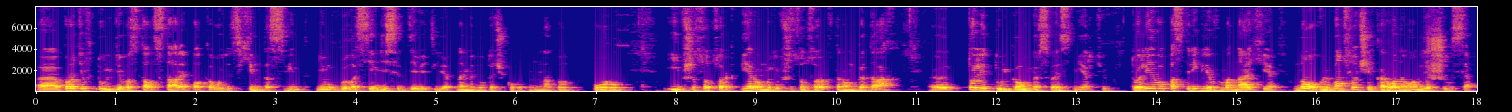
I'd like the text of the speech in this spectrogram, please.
Э, против Тульги восстал старый полководец Хиндасвинт, ему было 79 лет на минуточку на тот пору. И в 641 или в 642 годах то ли Тулька умер своей смертью, то ли его постригли в монахи, но в любом случае короны он лишился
